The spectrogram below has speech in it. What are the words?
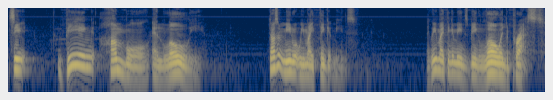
See, being humble and lowly doesn't mean what we might think it means. Like we might think it means being low and depressed,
